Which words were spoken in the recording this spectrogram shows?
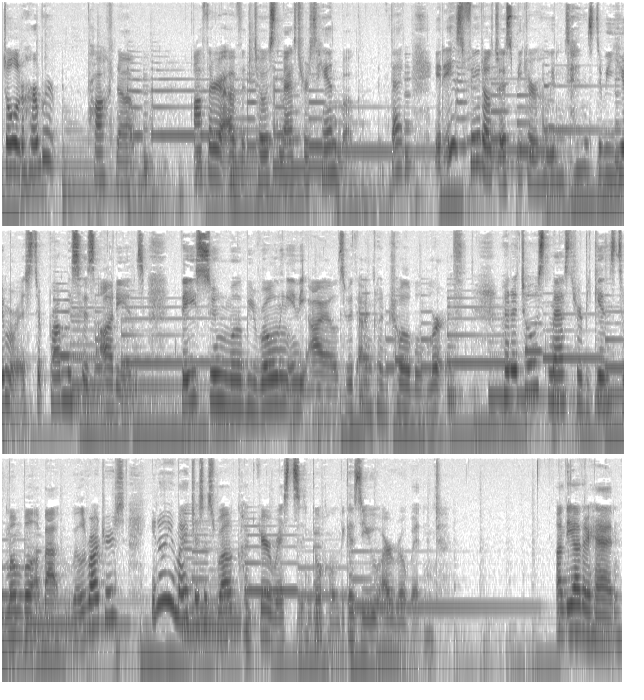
told Herbert Prochnow, author of the Toastmasters Handbook, that it is fatal to a speaker who intends to be humorous to promise his audience they soon will be rolling in the aisles with uncontrollable mirth. When a toastmaster begins to mumble about Will Rogers, you know you might just as well cut your wrists and go home because you are ruined. On the other hand,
